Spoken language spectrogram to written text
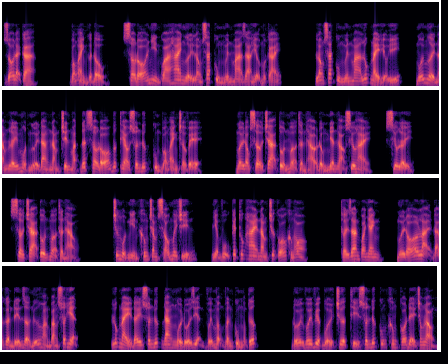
rõ đại ca bóng ảnh gật đầu sau đó nhìn qua hai người long sắt cùng nguyên ma ra hiệu một cái long sắt cùng nguyên ma lúc này hiểu ý mỗi người nắm lấy một người đang nằm trên mặt đất sau đó bước theo xuân đức cùng bóng ảnh trở về mời đọc sở trạ tồn mở thần hảo đồng nhân lão siêu hải siêu lầy sở trạ tồn mở thần hảo Trước 1069, nhiệm vụ kết thúc hai năm trước có không o. Thời gian qua nhanh, mới đó lại đã gần đến giờ nữ hoàng băng xuất hiện. Lúc này đây Xuân Đức đang ngồi đối diện với Mộng Vân cùng Mộng Tước. Đối với việc buổi trưa thì Xuân Đức cũng không có để trong lòng,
